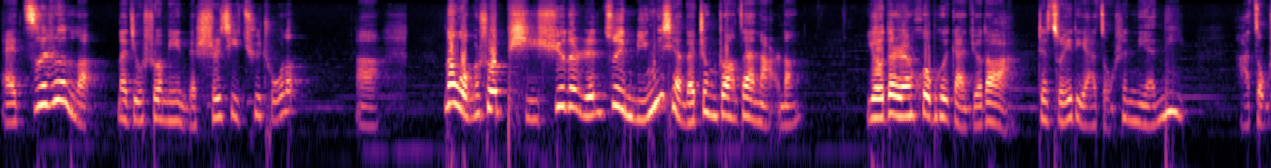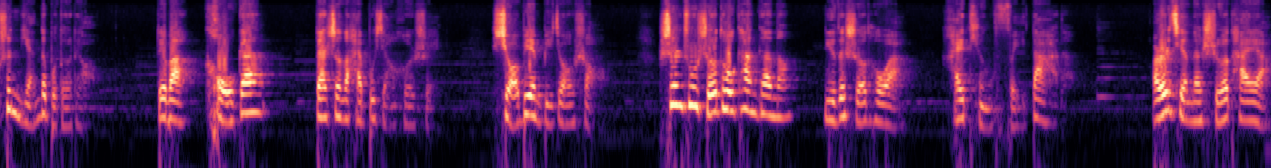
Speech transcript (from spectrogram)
哎滋润了，那就说明你的湿气去除了啊。那我们说脾虚的人最明显的症状在哪儿呢？有的人会不会感觉到啊，这嘴里啊总是黏腻，啊总是黏的不得了，对吧？口干，但是呢还不想喝水，小便比较少，伸出舌头看看呢，你的舌头啊还挺肥大的，而且呢舌苔呀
